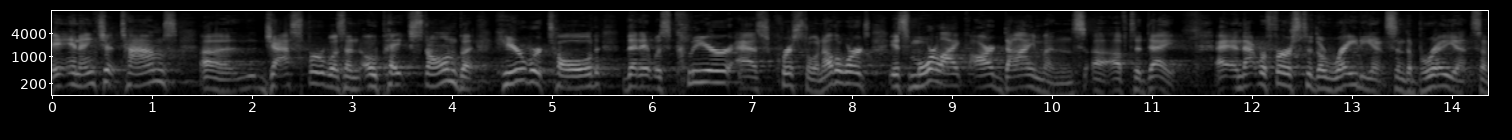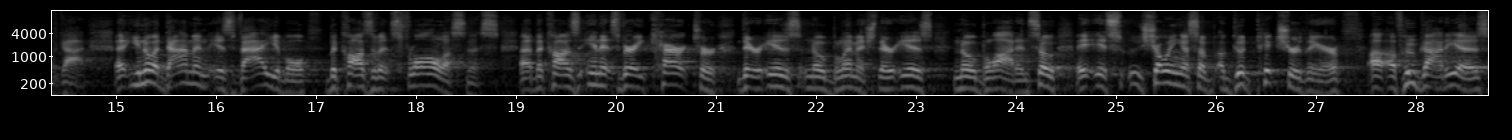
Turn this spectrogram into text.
In ancient times, uh, jasper was an opaque stone, but here we're told that it was clear as crystal. In other words, it's more like our diamonds uh, of today. And that refers to the radiance and the brilliance of God. Uh, you know, a diamond is valuable because of its flawlessness, uh, because in its very character there is no blemish, there is no blot. And so it's showing us a, a good picture there uh, of who God is,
